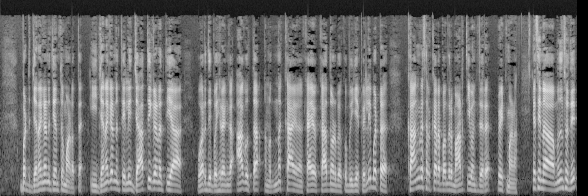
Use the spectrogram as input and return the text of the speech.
ಬಟ್ ಜನಗಣತಿ ಅಂತೂ ಮಾಡುತ್ತೆ. ಈ ಜನಗಣತಿಯಲ್ಲಿ ಜಾತಿ ಗಣತಿಯ ವರದಿ ಬಹಿರಂಗ ಆಗುತ್ತಾ ಅನ್ನೋದನ್ನ ಕಾಯ ಕಾಯ, ಕಾದು ನೋಡಬೇಕು ಬಿ ಜೆ ಪಿಯಲ್ಲಿ ಬಟ್ ಕಾಂಗ್ರೆಸ್ ಸರ್ಕಾರ ಬಂದರೆ ಮಾಡ್ತೀವಿ ಅಂತಿದ್ದಾರೆ. ವೆಯ್ಟ್ ಮಾಡೋಣ. ಯಾಕೆ ಮುಂದಿನ ಸುದ್ದಿ.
